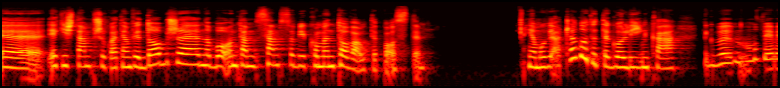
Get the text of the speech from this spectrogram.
e, jakiś tam przykład. Ja mówię, dobrze, no bo on tam sam sobie komentował te posty. Ja mówię, a czego ty tego linka? Jakby mówię,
